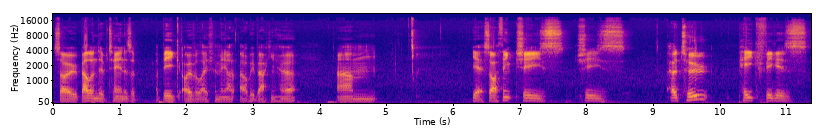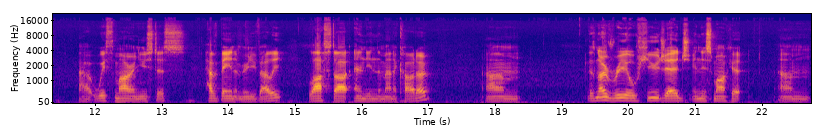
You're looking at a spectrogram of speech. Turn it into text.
So Bella Nipotina is a, a big overlay for me. I, I'll be backing her. Um, yeah, so I think she's she's her two peak figures uh, with Mara and Eustace have been at Moonee Valley last start and in the Manikato. Um, there's no real huge edge in this market um,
